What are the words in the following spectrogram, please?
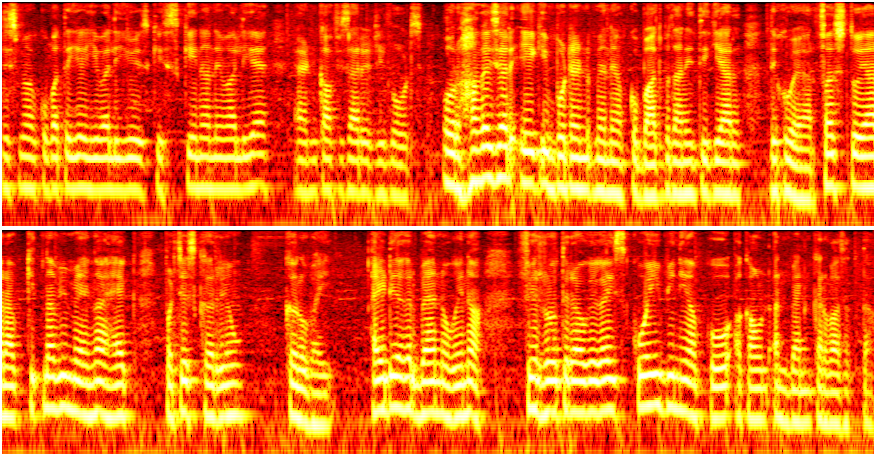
जिसमें आपको पता ही है, ये वाली यू इसकी स्किन आने वाली है एंड काफ़ी सारे रिवॉर्ड्स और हाँ गाइस यार एक इंपॉर्टेंट मैंने आपको बात बतानी थी कि यार, देखो यार फ़र्स्ट तो यार आप कितना भी महँगा हैक परचेस कर रहे हो, करो भाई। आईडी अगर बैन हो गई ना फिर रोते रहोगे गाइस कोई भी नहीं आपको अकाउंट अनबैन करवा सकता।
